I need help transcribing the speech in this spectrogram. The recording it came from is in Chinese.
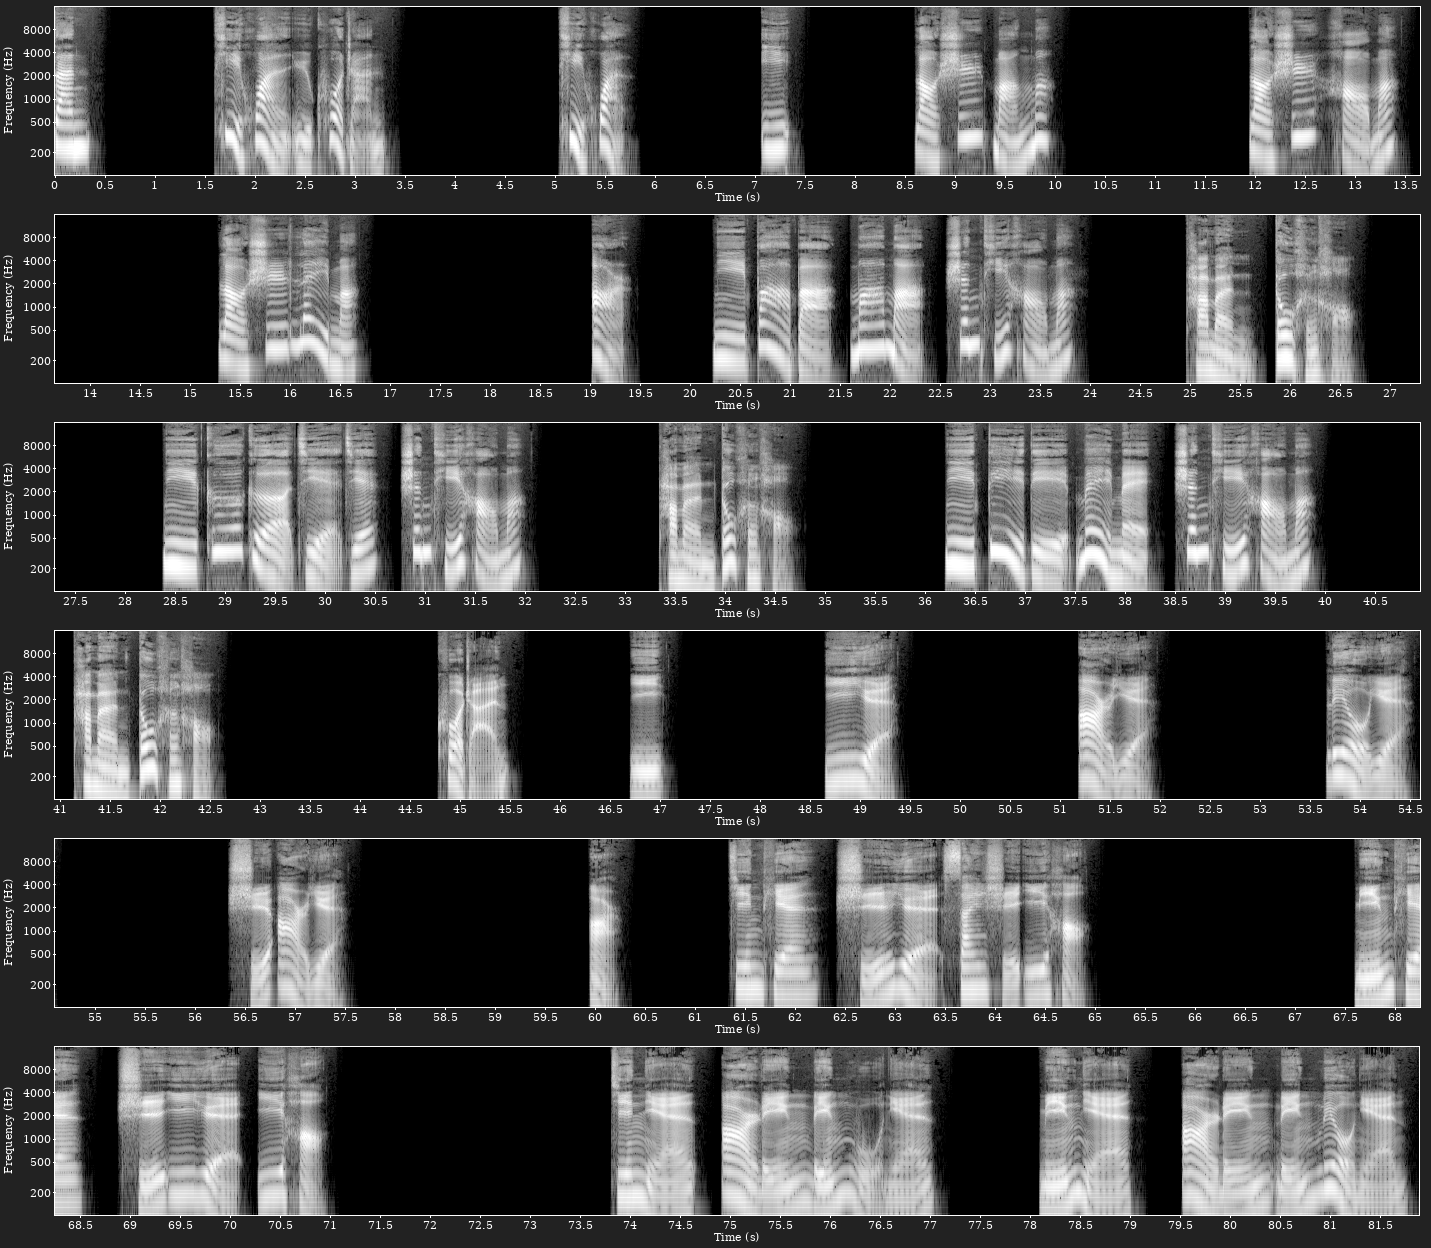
三、替换与扩展。替换。一、老师忙吗？老师好吗？老师累吗？二、你爸爸妈妈身体好吗？他们都很好。你哥哥姐姐身体好吗？他们都很好。你弟弟妹妹身体好吗？他们都很好。扩展。一、一月、二月、六月、十二月。二，今天十月三十一号。明天十一月一号。今年二零零五年。明年二零零六年。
